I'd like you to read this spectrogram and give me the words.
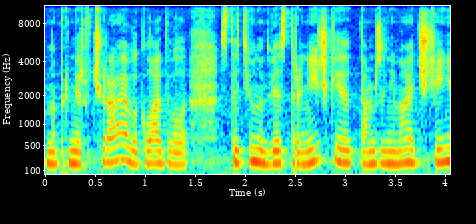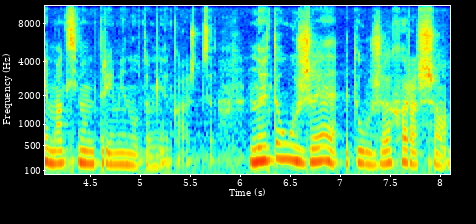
например, вчера я выкладывала статью на две странички, там занимает чтение максимум 3 минуты, мне кажется. Но это уже, это уже хорошо,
